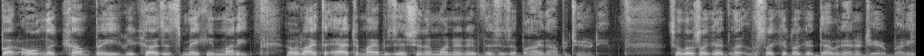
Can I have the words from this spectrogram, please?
but own the company because it's making money. I would like to add to my position. I'm wondering if this is a buying opportunity. So let's look at let's look at look at Devon Energy, everybody.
